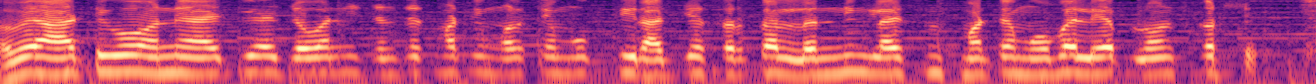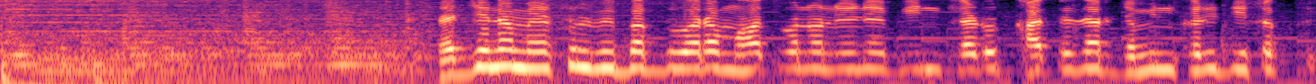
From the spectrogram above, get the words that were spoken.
હવે આરટીઓ અને આઈટીઆઈ જવાની ઝંઝટમાંથી મળશે મુક્તિ. રાજ્ય સરકાર લર્નિંગ લાયસન્સ માટે મોબાઈલ એપ લોન્ચ કરશે. રાજ્યના મહેસૂલ વિભાગ દ્વારા મહત્વનો નિર્ણય બિન ખેડૂત ખાતેદાર જમીન ખરીદી શકશે.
